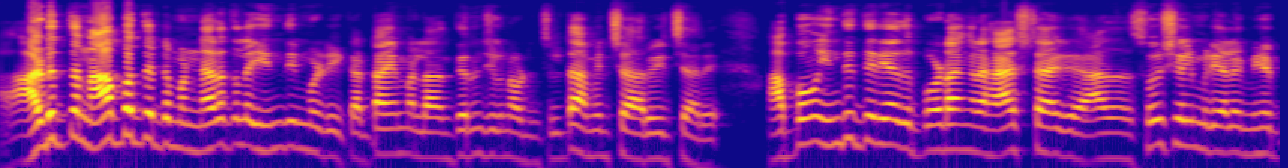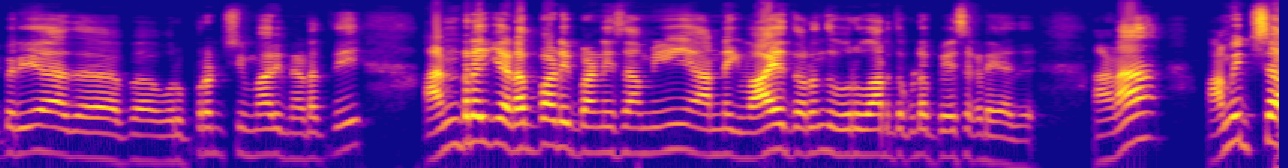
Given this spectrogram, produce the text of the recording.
அடுத்த நாற்பத்தெட்டு மணி நேரத்தில் ஹிந்தி மொழி கட்டாயமாக எல்லாம் தெரிஞ்சுக்கணும் அப்படின்னு சொல்லிட்டு அமித்ஷா அறிவிச்சார். அப்பவும் ஹிந்தி தெரியாது போடாங்கிற ஹேஷ்டேக் அது சோஷியல் மீடியாவில் மிகப்பெரிய அதை இப்போ ஒரு புரட்சி மாதிரி நடத்தி அன்றைக்கு எடப்பாடி பழனிசாமி அன்னைக்கு வாயை திறந்து ஒரு வாரத்தை கூட பேச கிடையாது. ஆனால் அமித்ஷா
